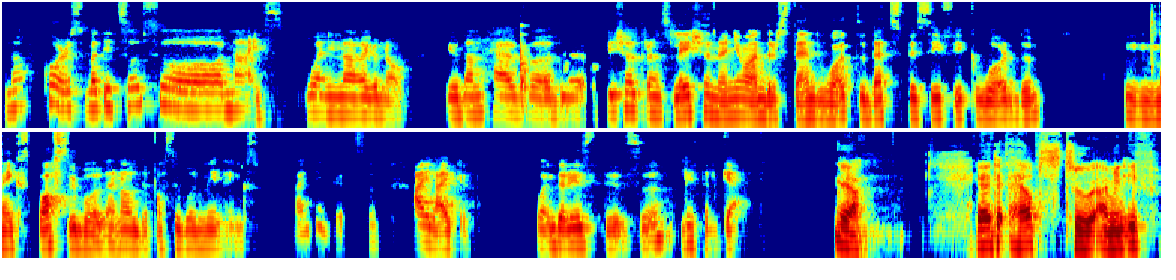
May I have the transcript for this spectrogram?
No, of course, but it's also nice when uh, you know you don't have uh, the official translation and you understand what that specific word makes possible and all the possible meanings. I think it's I like it when there is this uh, little gap. Yeah. Yeah, it helps to. I mean, if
